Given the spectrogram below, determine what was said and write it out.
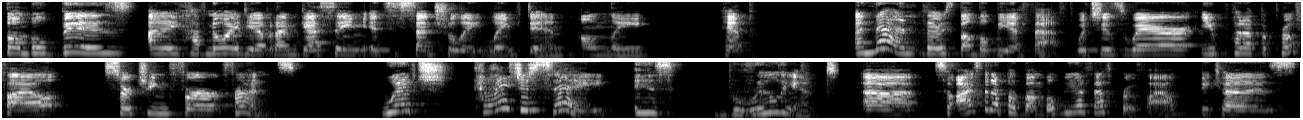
Bumble Biz, I have no idea, but I'm guessing it's essentially LinkedIn only hip. And then there's Bumble BFF, which is where you put up a profile searching for friends, which can I just say is brilliant. Uh, so I set up a Bumble BFF profile because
